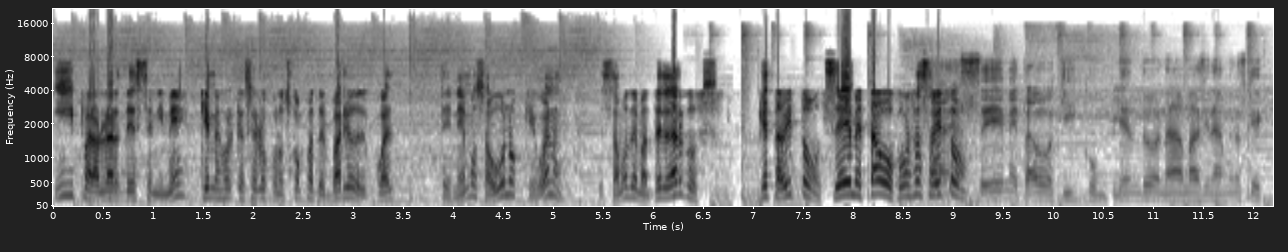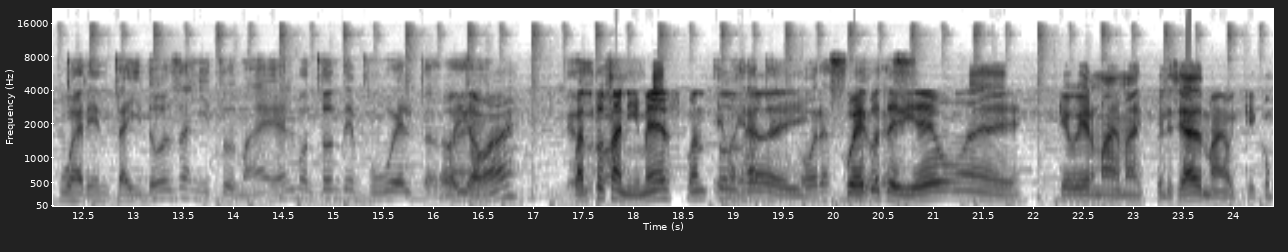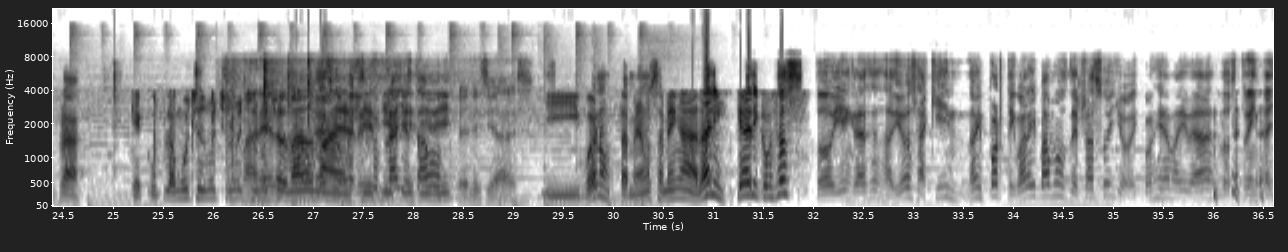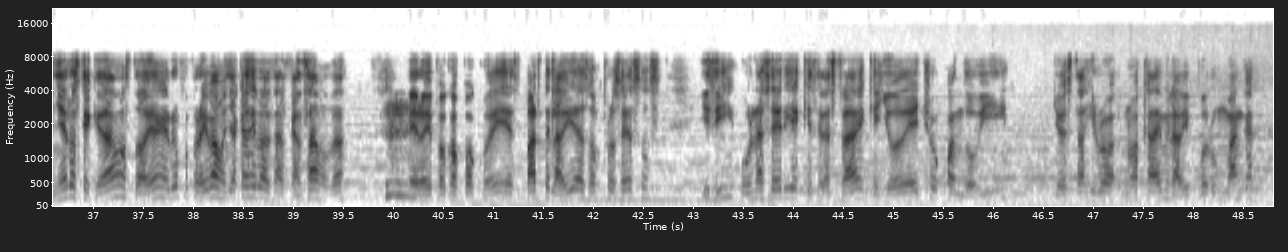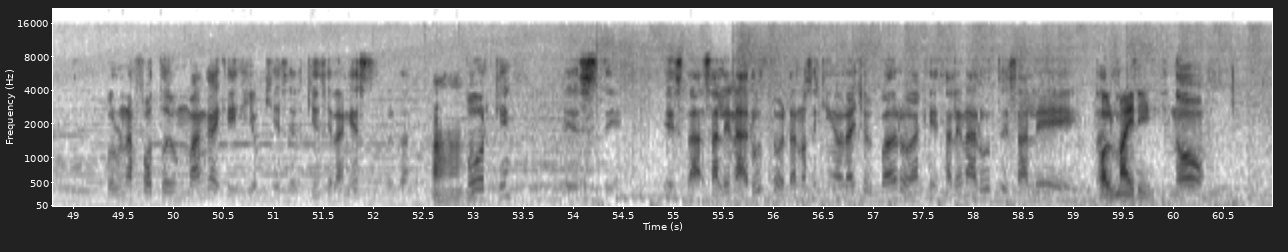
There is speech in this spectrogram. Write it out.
Y para hablar de este anime, qué mejor que hacerlo con los compas del barrio, del cual tenemos a uno que, bueno, estamos de manteles largos. ¿Qué, Tabito? CM Tavo, ¿cómo estás, Tabito? Me estado aquí cumpliendo nada más y nada menos que 42 añitos, mae. El montón de vueltas. Oiga, mae. Qué ¿Cuántos duro, animes? ¿Cuántos horas juegos de video? mae? Qué bien, mae, mae. Felicidades, mae. Que cumpla, que cumpla muchos, muchos, muchos, manera, muchos más, mae. Eso, feliz cumpleaños, Tavo. sí. Felicidades. Y bueno, también tenemos también a Dani. ¿Qué, Dani? ¿Cómo estás? Todo bien, gracias a Dios. Aquí no importa, igual ahí vamos detrás suyo. ¿Cómo se llama ahí, verdad? Los treintañeros que quedamos todavía en el grupo, pero ahí vamos, ya casi los alcanzamos, ¿verdad? Pero ahí poco a poco, ¿eh? es parte de la vida, son procesos. Y sí, una serie que se las trae, que yo de hecho cuando vi, yo esta Hero No Academy la vi por un manga, por una foto de un manga, y que dije yo, ¿quién, ser- quién serán estos, verdad? Ajá. Porque, este, está, sale Naruto, ¿verdad? No sé quién habrá hecho el cuadro, ¿verdad? Que sale Naruto y sale... Naruto- Almighty. no,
